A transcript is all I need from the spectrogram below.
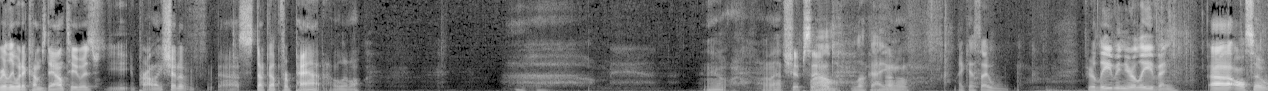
really what it comes down to is you probably should have uh, stuck up for Pat a little. Yeah, well, that ship sailed. well, look, I Uh, I guess I if you're leaving, you're leaving. uh, also,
